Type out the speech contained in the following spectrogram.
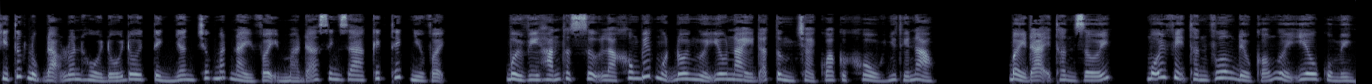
khi tức lục đạo luân hồi đối đôi tình nhân trước mắt này vậy mà đã sinh ra kích thích như vậy. Bởi vì hắn thật sự là không biết một đôi người yêu này đã từng trải qua cực khổ như thế nào. Bảy đại thần giới, mỗi vị thần vương đều có người yêu của mình.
